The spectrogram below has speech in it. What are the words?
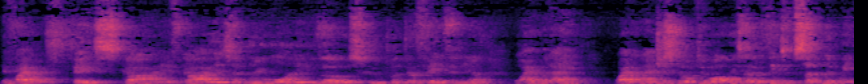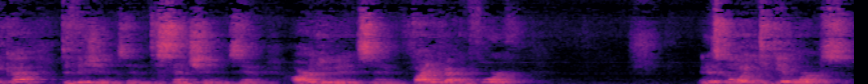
If I don't face God, if God isn't rewarding those who put their faith in Him, why would I? Why don't I just go do all these other things? And suddenly we've got divisions and dissensions and arguments and fighting back and forth. And it's going to get worse.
